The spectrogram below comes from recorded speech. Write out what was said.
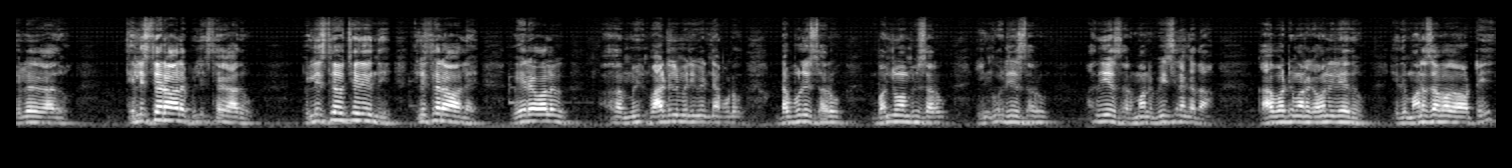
తెలియదు కాదు. తెలిస్తే రావాలి పిలిస్తే కాదు. పిలిస్తే వచ్చేది ఏంది? తెలిస్తే రావాలి. వేరే వాళ్ళు మీ- పార్టీలు మీరు పెట్టినప్పుడు డబ్బులు ఇస్తారు బండ్లు పంపిస్తారు ఇంకోటి చేస్తారు అది చేస్తారు. మనం బీసీలం కదా. కాబట్టి మనకు అవన్నీ లేదు. ఇది మన సభ కాబట్టి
